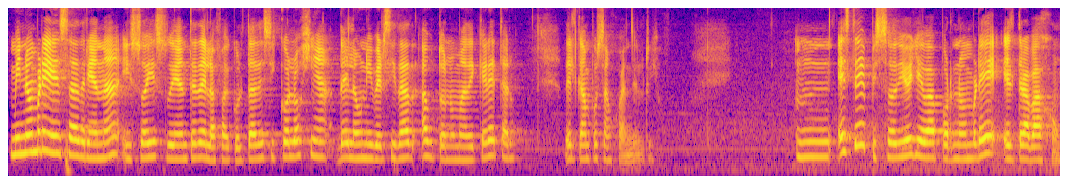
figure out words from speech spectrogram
Mi nombre es Adriana y soy estudiante de la Facultad de Psicología de la Universidad Autónoma de Querétaro, del campus San Juan del Río. Mm, este episodio lleva por nombre El trabajo,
